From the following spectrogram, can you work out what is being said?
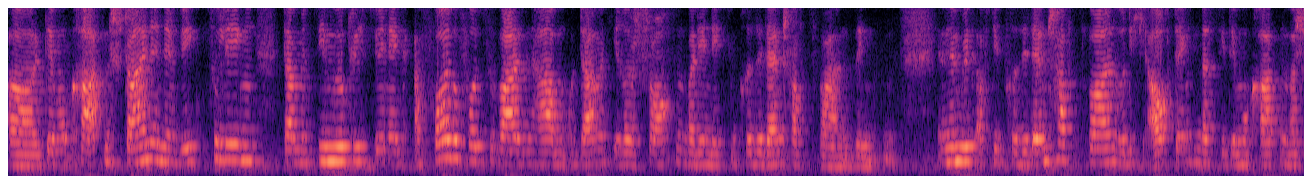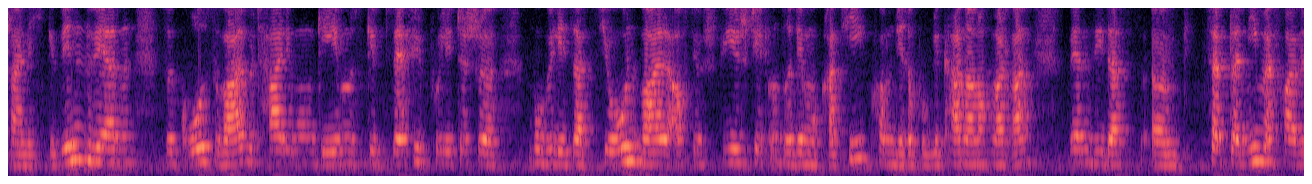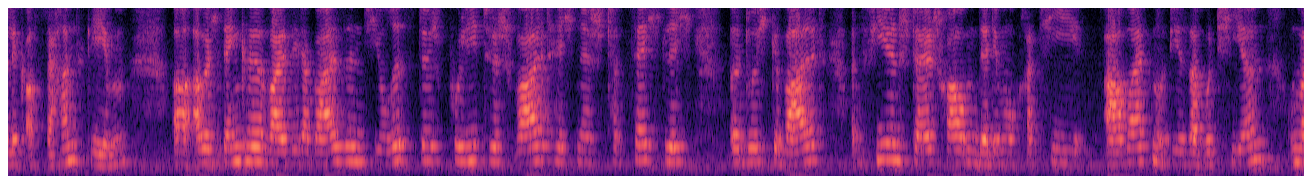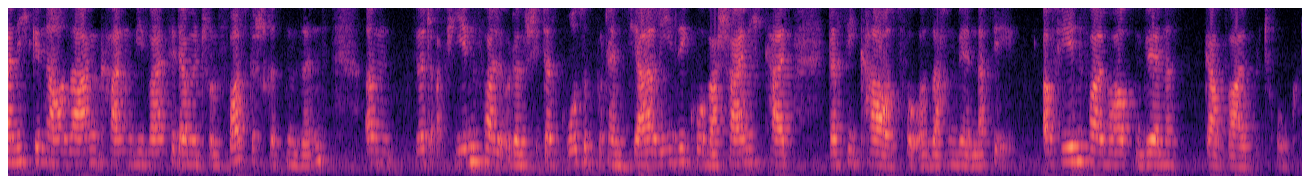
äh, Demokraten Steine in den Weg zu legen, damit sie möglichst wenig Erfolge vorzuweisen haben und damit ihre Chancen bei den nächsten Präsidentschaftswahlen sinken. Im Hinblick auf die Präsidentschaftswahlen würde ich auch denken, dass die Demokraten wahrscheinlich gewinnen werden. Es wird große Wahlbeteiligung geben. Es gibt sehr viel politische Mobilisation, weil auf dem Spiel steht unsere Demokratie. Kommen die Republikaner nochmal dran, werden sie das äh, Zepter nie mehr freiwillig aus der Hand geben. Äh, aber ich denke, weil sie dabei sind, juristisch, politisch, wahltechnisch tatsächlich äh, durch Gewalt an vielen Stellschrauben der Demokratie arbeiten und die sabotieren und man nicht genau sagen kann, wie weit sie damit schon fortgeschritten sind, ähm, wird auf jeden Fall oder besteht das große Potenzial, Risiko, Wahrscheinlichkeit, dass sie Chaos verursachen werden, dass sie auf jeden Fall behaupten werden, es gab Wahlbetrug.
